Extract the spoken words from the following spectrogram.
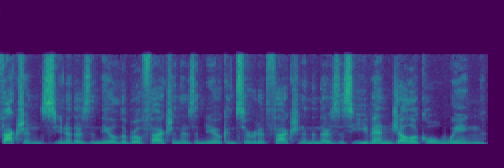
factions. You know, there's the neoliberal faction, there's the neoconservative faction, and then there's this evangelical wing.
